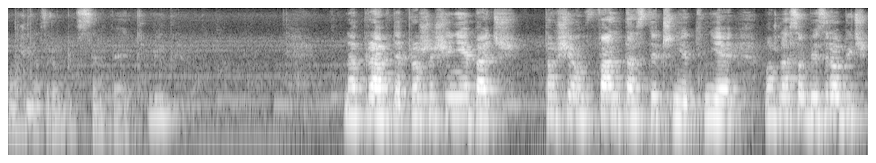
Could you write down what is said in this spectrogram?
Można zrobić serwetlik. Naprawdę, proszę się nie bać. To się fantastycznie tnie. Można sobie zrobić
